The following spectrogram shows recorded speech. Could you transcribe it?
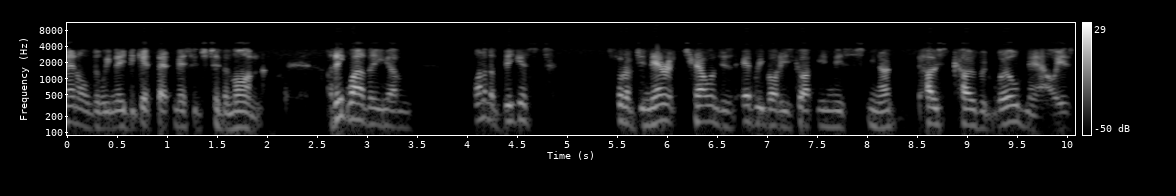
channel do we need to get that message to them on? I think one of the um, one of the biggest sort of generic challenges everybody's got in this, you know, post-COVID world now is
